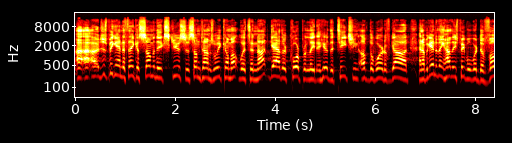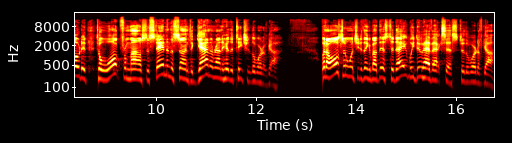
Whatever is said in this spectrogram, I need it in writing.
I, I, just began to think of some of the excuses sometimes we come up with to not gather corporately to hear the teaching of the Word of God. And I began to think how these people were devoted to walk from miles, to stand in the sun, to gather around to hear the teaching of the Word of God. But I also want you to think about this. Today, we do have access to the Word of God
